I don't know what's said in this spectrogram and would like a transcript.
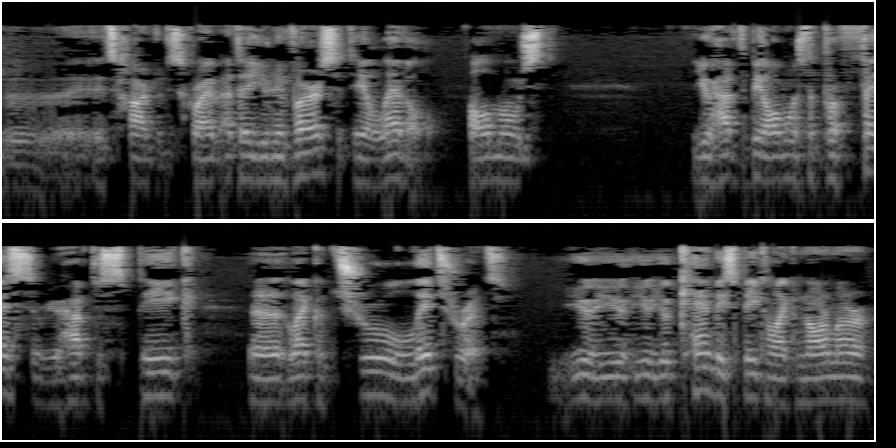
uh, it's hard to describe, at a university level, almost. You have to be almost a professor, you have to speak uh, like a true literate. You, you, you, you can't be speaking like normal,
